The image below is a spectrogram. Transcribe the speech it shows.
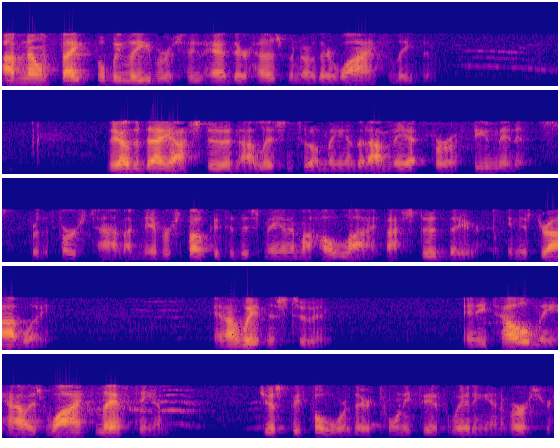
I've known faithful believers who had their husband or their wife leave them. The other day I stood and I listened to a man that I met for a few minutes for the first time. I'd never spoken to this man in my whole life. I stood there in his driveway and I witnessed to him. And he told me how his wife left him just before their 25th wedding anniversary.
